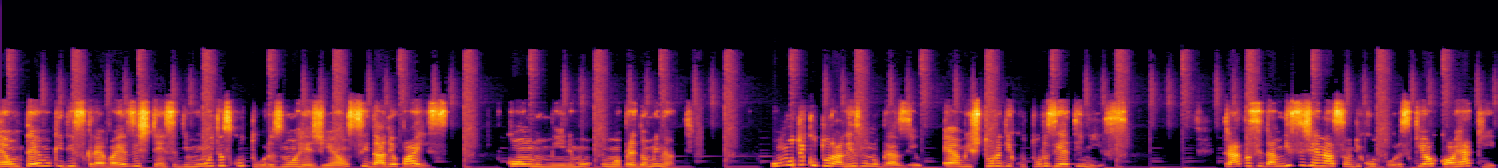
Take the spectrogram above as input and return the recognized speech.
é um termo que descreve a existência de muitas culturas numa região, cidade ou país, com, no mínimo, uma predominante. O multiculturalismo no Brasil é a mistura de culturas e etnias. Trata-se da miscigenação de culturas que ocorre aqui,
